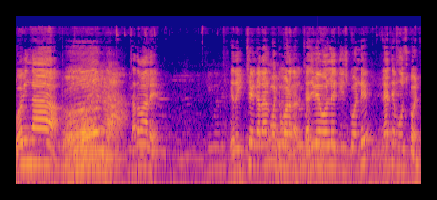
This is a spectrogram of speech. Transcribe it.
గోవిందా. చదవాలి. ఏదో ఇచ్చాం కదా అని పట్టుకోవడం కాదు. చదివే వాళ్ళే తీసుకోండి లేకపోతే మూసుకోండి.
